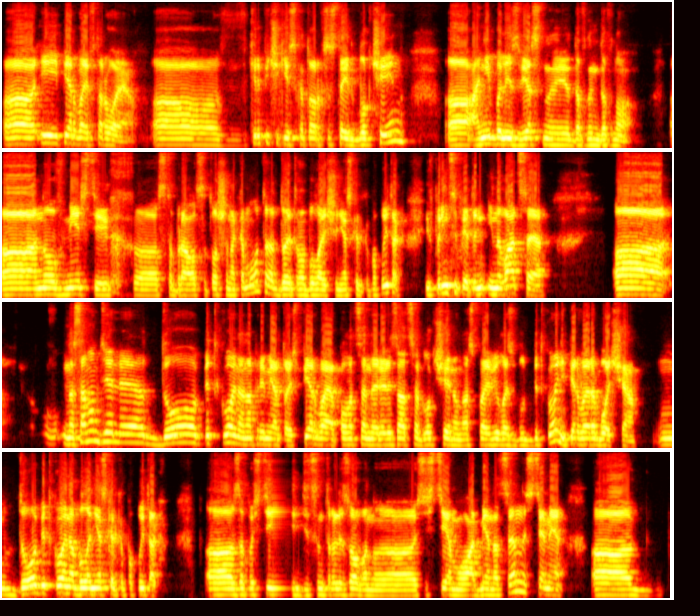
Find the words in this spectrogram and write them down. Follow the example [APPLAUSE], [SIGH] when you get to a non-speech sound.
А, и первое, и второе. А, кирпичики, из которых состоит блокчейн, они были известны давным-давно но вместе их собрал Сатоши Накамото, до этого было еще несколько попыток, и, в принципе, это инновация – а, на самом деле до биткоина, например, то есть первая полноценная реализация блокчейна у нас появилась в биткоине, первая рабочая. До биткоина было несколько попыток э, запустить децентрализованную систему обмена ценностями. Э,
